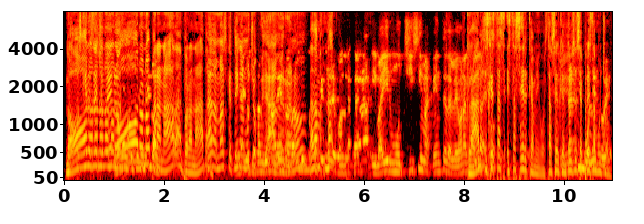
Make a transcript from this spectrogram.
No, pues, ¿quién no, ha no, hecho no, no, menos? no, no, no, para nada, para nada. Nada más que tengan mucho cuidado, sucediendo, Irra, va a ir ¿no? Nada más- gente na- de Guadalajara y va a ir muchísima gente de León al Claro, Jalisco. es que está, está cerca, amigo, está cerca, entonces se presta mucho. ¿eh?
